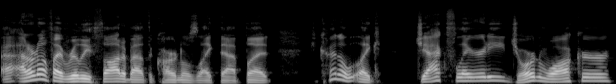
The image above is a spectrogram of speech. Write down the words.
I I don't know if I really thought about the Cardinals like that, but if you kind of like Jack Flaherty, Jordan Walker,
